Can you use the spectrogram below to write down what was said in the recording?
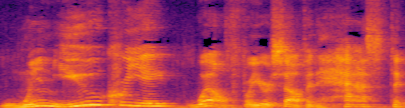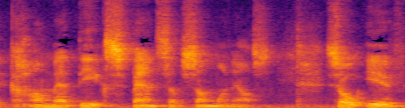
when you create wealth for yourself, it has to come at the expense of someone else. So if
